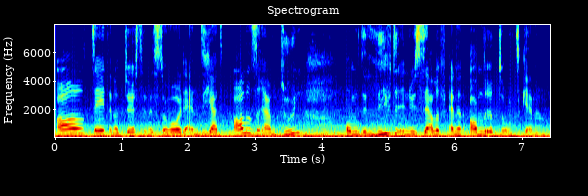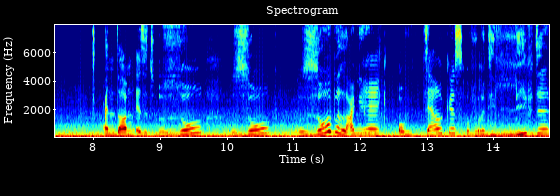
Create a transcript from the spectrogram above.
altijd in het duisternis te houden. En die gaat alles eraan doen om de liefde in uzelf en in anderen te ontkennen. En dan is het zo, zo, zo belangrijk om telkens voor die liefde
